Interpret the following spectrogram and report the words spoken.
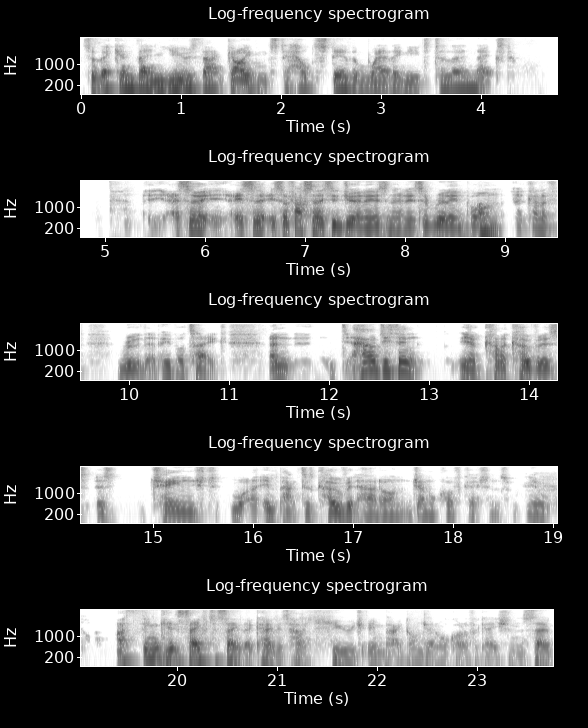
So they can then use that guidance to help steer them where they need to learn next. So it's a it's a fascinating journey, isn't it? It's a really important oh. kind of route that people take. And how do you think you know kind of COVID has, has changed? What impact has COVID had on general qualifications? You know, I think it's safe to say that COVID's had a huge impact on general qualifications. So,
